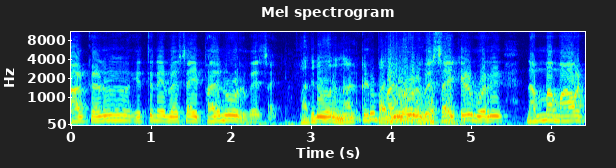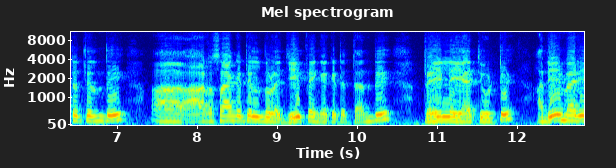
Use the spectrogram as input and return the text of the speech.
நாட்களும் எத்தனை விவசாயி? பதினோரு விவசாயி. பதினோரு நாட்கள் பதினோரு விவசாயிகள் ஒரு நம்ம மாவட்டத்திலிருந்து அரசாங்கத்திலிருந்து உள்ள ஜீப்பை எங்க கிட்ட தந்து ட்ரெயினில் ஏற்றி விட்டு அதே மாதிரி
